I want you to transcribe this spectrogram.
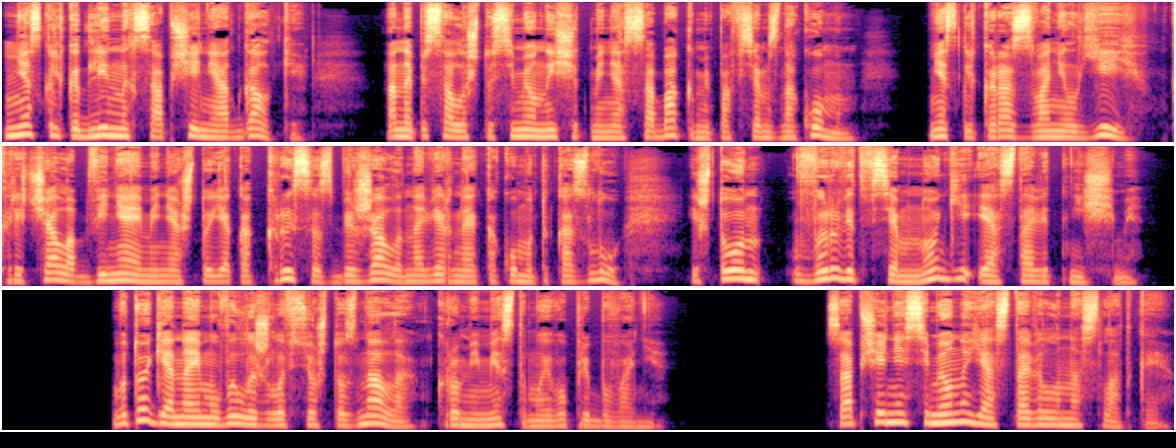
Несколько длинных сообщений от Галки — она писала, что Семён ищет меня с собаками по всем знакомым. Несколько раз звонил ей, кричал, обвиняя меня, что я как крыса сбежала, наверное, к какому-то козлу, и что он вырвет всем ноги и оставит нищими. В итоге она ему выложила все, что знала, кроме места моего пребывания. Сообщение Семёна я оставила на сладкое.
